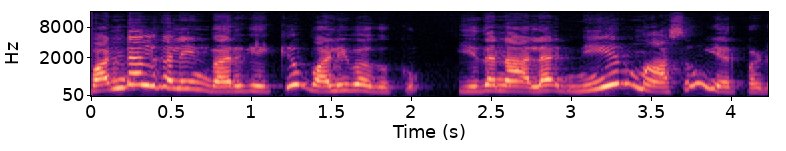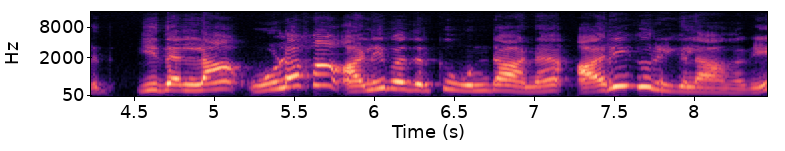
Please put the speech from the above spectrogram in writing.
வண்டல்களின் வருகைக்கு வழிவகுக்கும். இதனால நீர் மாசும் ஏற்படுது. இதெல்லாம் உலகம் அழிவதற்கு உண்டான அறிகுறிகளாகவே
